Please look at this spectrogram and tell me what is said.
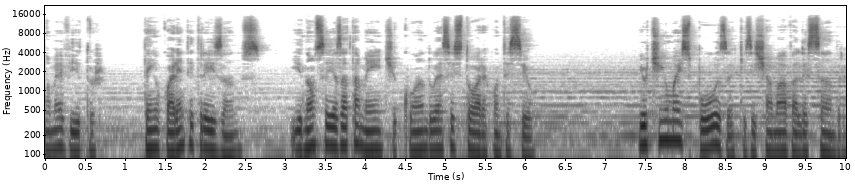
Nome é Vitor, tenho 43 anos e não sei exatamente quando essa história aconteceu. Eu tinha uma esposa que se chamava Alessandra.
